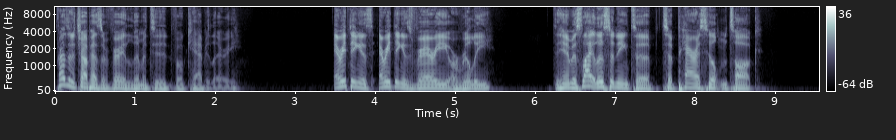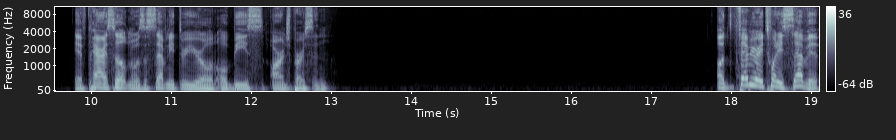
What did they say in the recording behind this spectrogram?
President Trump has a very limited vocabulary. Everything is everything is very or really to him. It's like listening to to Paris Hilton talk. If Paris Hilton was a 73 year old obese orange person, on February 27th,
